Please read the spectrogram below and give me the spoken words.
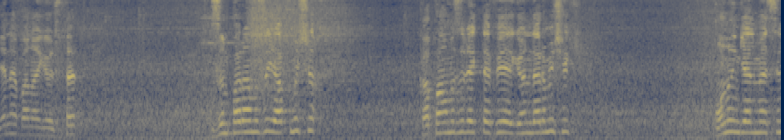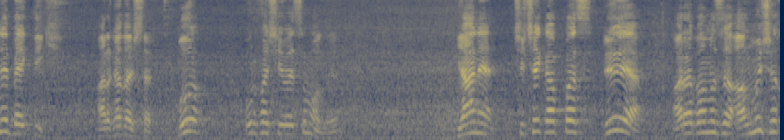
Gene bana göster. Zımparamızı yapmışık. Kapağımızı rektifiye göndermişik. Onun gelmesini beklik. Arkadaşlar bu Urfa şivesi mi oluyor? Yani Çiçek Abbas diyor ya arabamızı almışık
